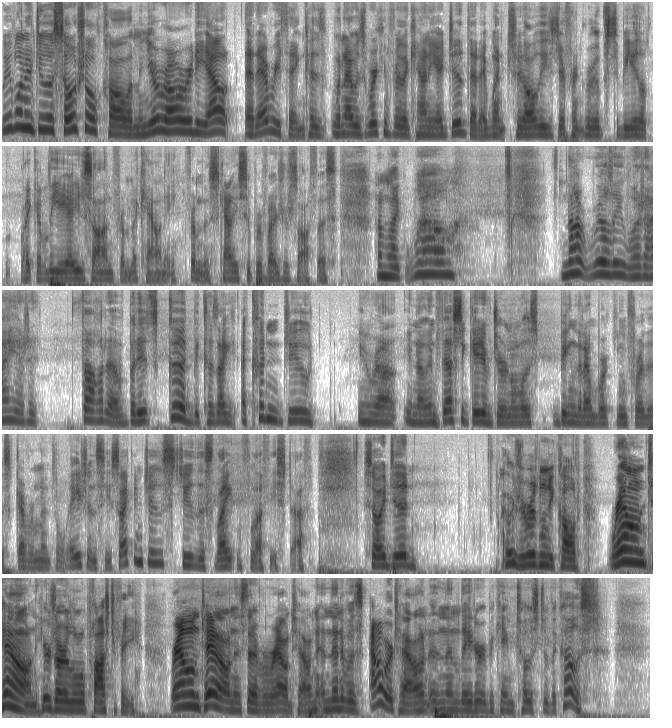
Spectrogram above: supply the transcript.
we want to do a social column, and you're already out at everything. Because when I was working for the county, I did that. I went to all these different groups to be like a liaison from the county, from this county supervisor's office. I'm like, well, it's not really what I had thought of, but it's good because I, I couldn't do you know, you know, investigative journalist, being that I'm working for this governmental agency, so I can just do this light and fluffy stuff. So I did. I was originally called Round Town. Here's our little apostrophe, Round Town instead of Around Town, and then it was Our Town, and then later it became Toast to the Coast.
